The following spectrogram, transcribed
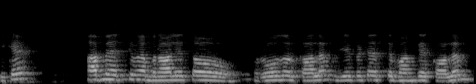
ठीक है? अब मैं इसके मैं बना लेता हूँ रोज और कॉलम ये बेटा इसके बन गए कॉलम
